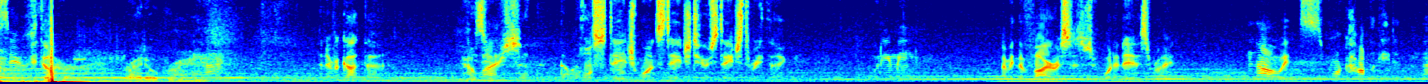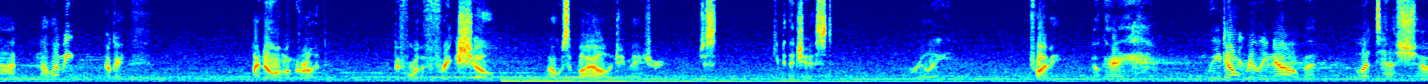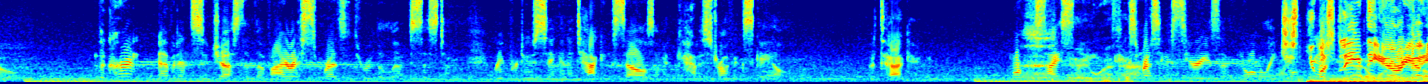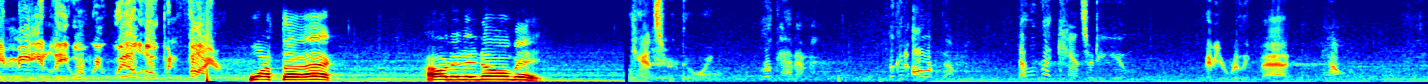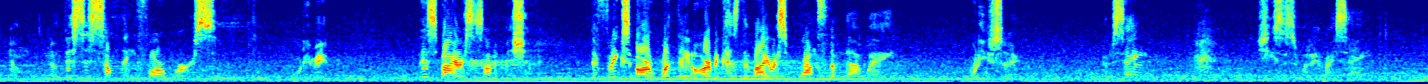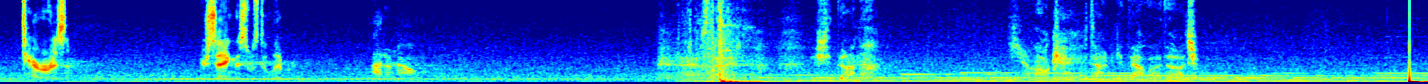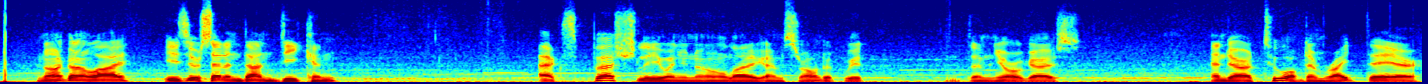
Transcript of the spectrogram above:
What the heck? How did they know me? Cancer. Doing. Look at him. Look at all of them. That look like cancer to you? Maybe you're really bad. No. No, no, this is something far worse. What do you mean? This virus is on a mission. The freaks are what they are because the virus wants them that way. What are you saying? I'm saying. Jesus, what am I saying? Terrorism? You're saying this was deliberate? I don't know. Is that it? Is she done? Yeah, okay. Time to get the hell out of Dodge. Not gonna lie, easier said than done, Deacon. Especially when you know, like, I'm surrounded with them NERO guys. And there are two of them right there.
